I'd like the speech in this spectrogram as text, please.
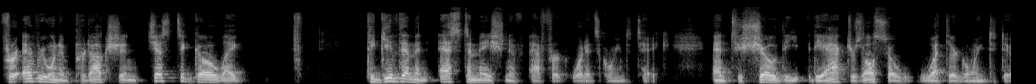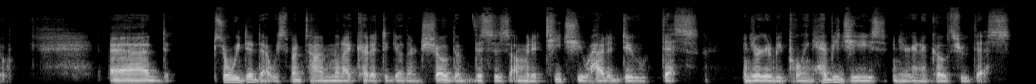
for everyone in production, just to go like to give them an estimation of effort, what it's going to take, and to show the, the actors also what they're going to do. And so we did that. We spent time and then I cut it together and showed them this is, I'm going to teach you how to do this. And you're going to be pulling heavy G's and you're going to go through this.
